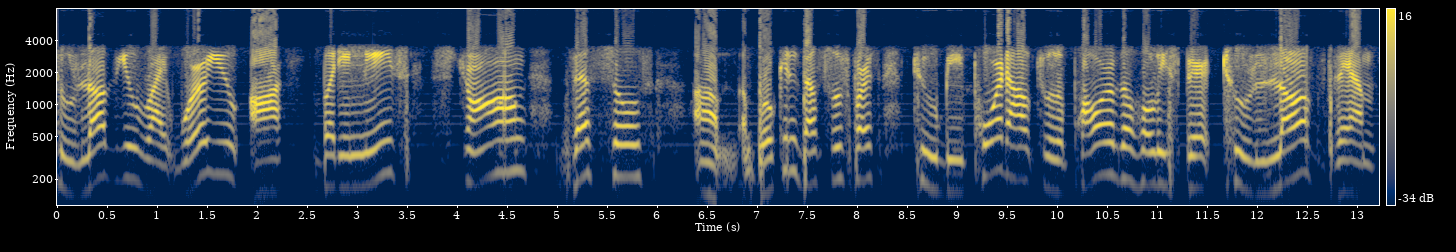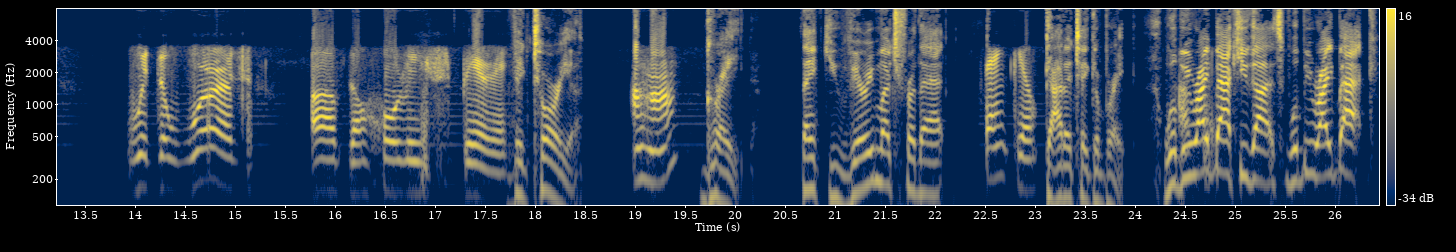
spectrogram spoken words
to love you right where you are, but He needs strong vessels, um, broken vessels first, to be poured out through the power of the Holy Spirit to love them with the words of the Holy Spirit. Victoria. Uh huh. Great. Thank you very much for that. Thank you. Got to take a break. We'll be okay. right back, you guys. We'll be right back.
